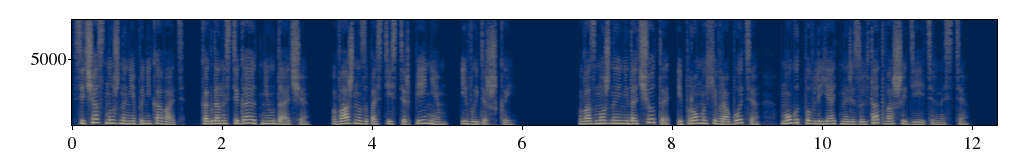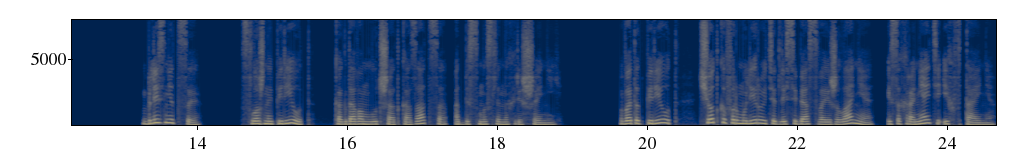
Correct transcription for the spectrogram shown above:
Сейчас нужно не паниковать, когда настигают неудачи, важно запастись терпением и выдержкой. Возможные недочеты и промахи в работе могут повлиять на результат вашей деятельности. Близнецы. Сложный период, когда вам лучше отказаться от бессмысленных решений. В этот период четко формулируйте для себя свои желания и сохраняйте их в тайне.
